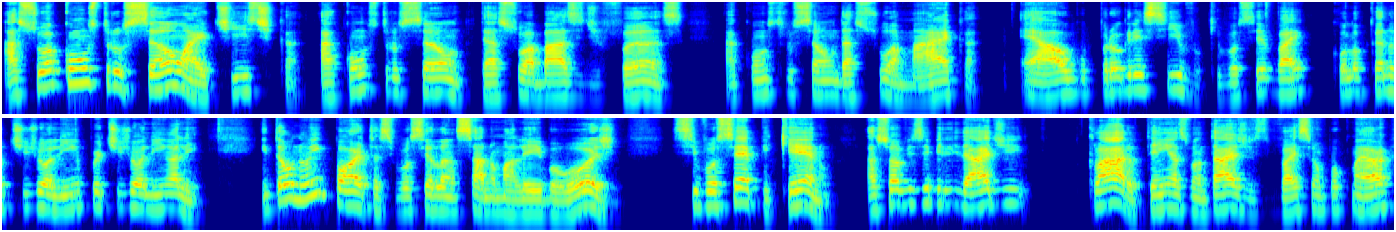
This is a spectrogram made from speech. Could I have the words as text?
A sua construção artística, a construção da sua base de fãs, a construção da sua marca é algo progressivo que você vai colocando tijolinho por tijolinho ali. Então não importa se você lançar numa label hoje, se você é pequeno, a sua visibilidade, claro, tem as vantagens, vai ser um pouco maior,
